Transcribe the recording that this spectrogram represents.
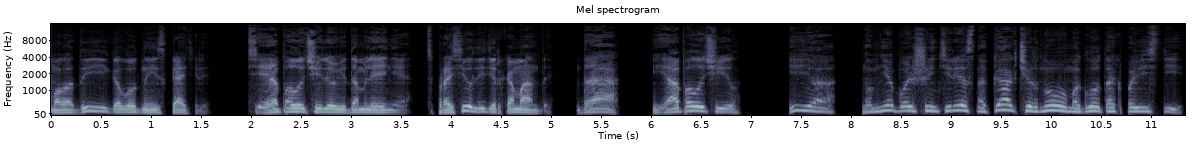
молодые и голодные искатели. «Все получили уведомление?» — спросил лидер команды. «Да, я получил». «И я, но мне больше интересно, как Чернову могло так повести?»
